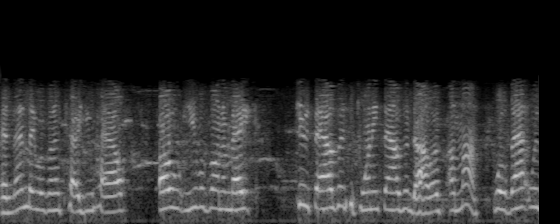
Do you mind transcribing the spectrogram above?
And then they were going to tell you how, oh, you were going to make $2,000 to $20,000 a month. Well, that was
